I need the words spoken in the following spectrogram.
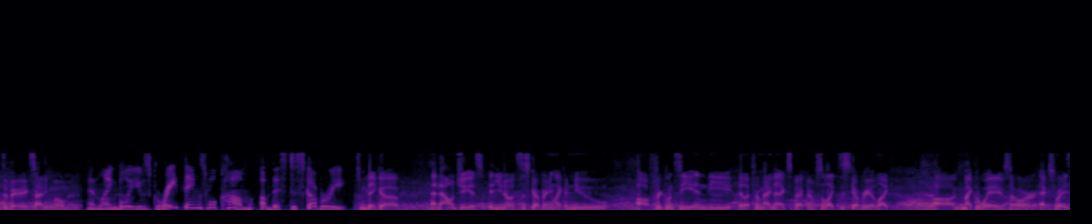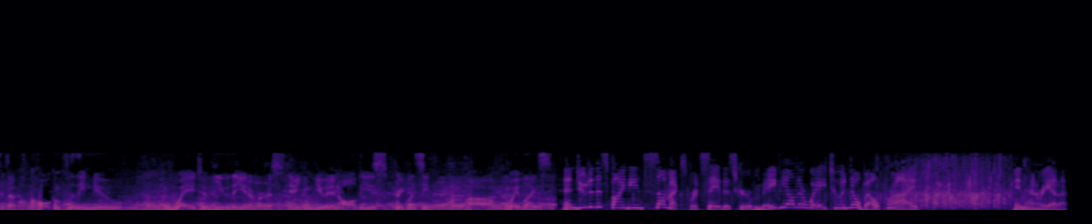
it's a very exciting moment. And Lang believes great things will come of this discovery. To make a analogy, it's you know it's discovering like a new uh, frequency in the electromagnetic spectrum, so like discovery of like uh, microwaves or X-rays. It's a whole completely new way to view the universe, and you can view it in all these frequency uh, wavelengths. And due to this finding, some experts say this group may be on their way to a Nobel Prize. In Henrietta,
